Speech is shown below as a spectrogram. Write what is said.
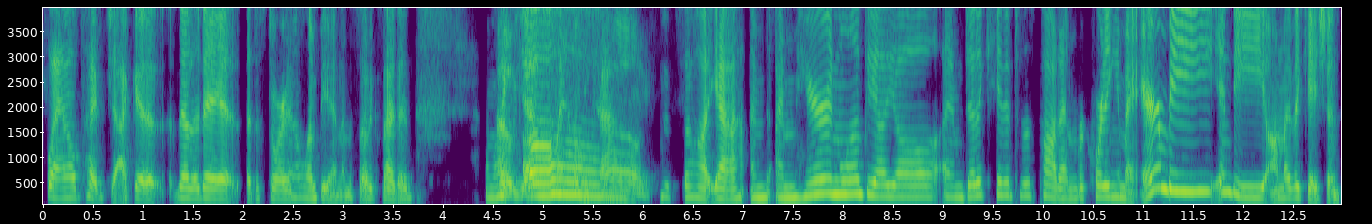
flannel type jacket the other day at, at a store in Olympia and I'm so excited. I'm like, oh yes, oh, my hometown. It's so hot. Yeah, I'm I'm here in Olympia, y'all. I'm dedicated to this pod. I'm recording in my Airbnb on my vacation.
